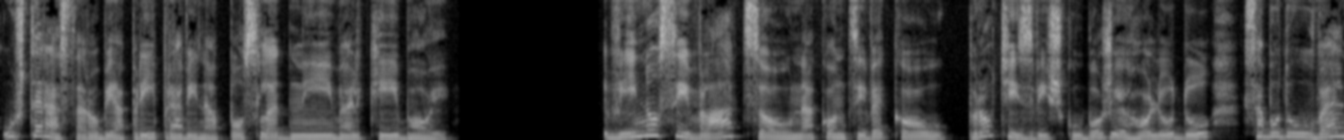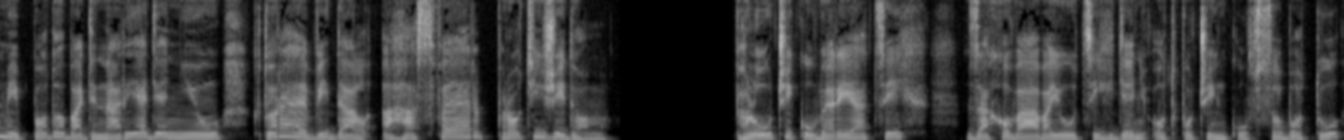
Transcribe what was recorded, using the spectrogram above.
Už teraz sa robia prípravy na posledný veľký boj. Výnosy vládcov na konci vekov proti zvyšku Božieho ľudu sa budú veľmi podobať nariadeniu, ktoré vydal Ahasfér proti Židom. V hlúčiku veriacich, zachovávajúcich deň odpočinku v sobotu,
